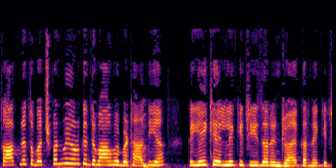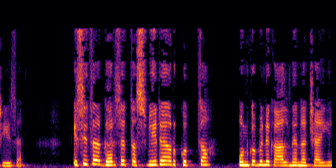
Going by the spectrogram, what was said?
تو آپ نے تو بچپن میں ہی ان کے دماغ میں بٹھا دیا کہ یہی کھیلنے کی چیز اور انجوائے کرنے کی چیز ہے۔ اسی طرح گھر سے تصویریں اور کتا، ان کو بھی نکال دینا چاہیے۔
